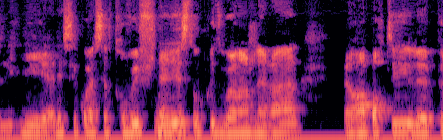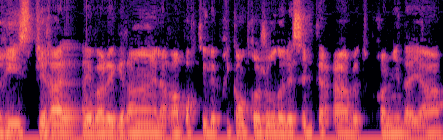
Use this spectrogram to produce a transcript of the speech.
Elle s'est quoi? s'est retrouvée finaliste au prix du gouvernement général. Elle a remporté le prix Spirale et Grand. Elle a remporté le prix Contre-jour de l'essai littéraire, le tout premier d'ailleurs.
